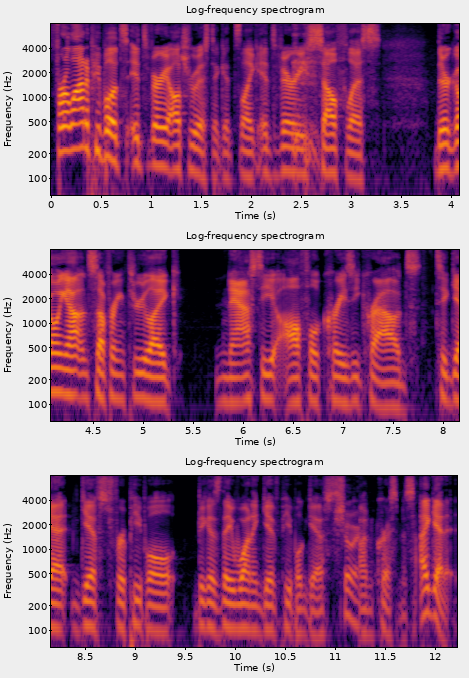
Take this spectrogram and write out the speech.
for a lot of people, it's it's very altruistic. It's like it's very selfless. They're going out and suffering through like nasty, awful, crazy crowds to get gifts for people because they want to give people gifts sure. on Christmas. I get it.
